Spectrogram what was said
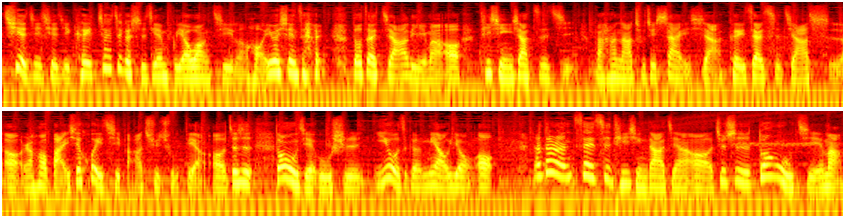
切记切记，可以在这个时间不要忘记了哈。因为现在 都在家里嘛，哦，提醒一下自己，把它拿出去晒一下，可以再次加持哦，然后把一些晦气把它去除掉哦。这是端午节午时也有这个妙用哦。那当然，再次提醒大家哦，就是端午节嘛，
